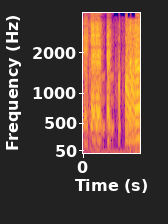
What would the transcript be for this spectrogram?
Oh,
